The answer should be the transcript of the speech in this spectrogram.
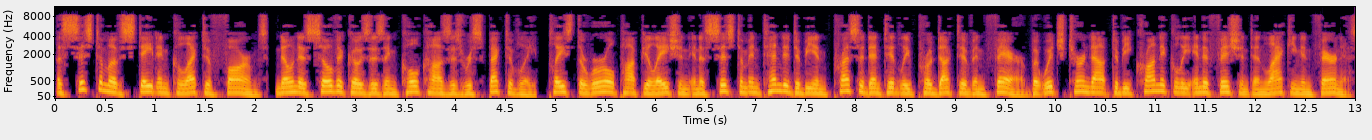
A system of state and collective farms, known as sovkhozes and kolkhozes respectively, placed the rural population in a system intended to be unprecedentedly productive and fair but which turned out to be chronically inefficient and lacking in fairness.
